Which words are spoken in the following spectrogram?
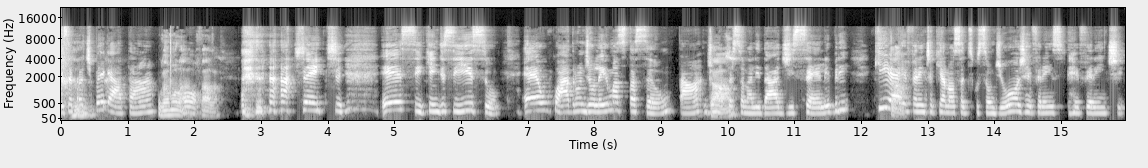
Esse é para te pegar, tá? Vamos lá, fala. gente, esse Quem Disse Isso é o quadro onde eu leio uma citação, tá? De tá. uma personalidade célebre que é tá. é referente aqui à nossa discussão de hoje, referente, referente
